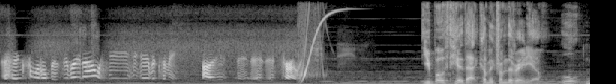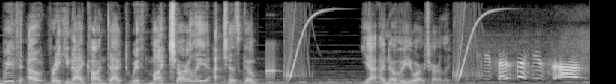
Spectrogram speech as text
Hank's a little busy right now. He, he gave it to me. Uh, it, it, it's Charlie. You both hear that coming from the radio. Without breaking eye contact with my Charlie, I just go, "Yeah, I know who you are, Charlie." He says that he's um,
